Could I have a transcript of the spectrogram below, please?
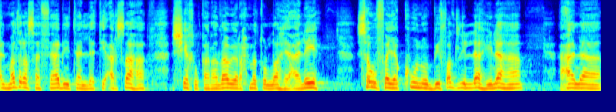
المدرسة الثابتة التي أرساها الشيخ القرضاوي رحمة الله عليه سوف يكون بفضل الله لها على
